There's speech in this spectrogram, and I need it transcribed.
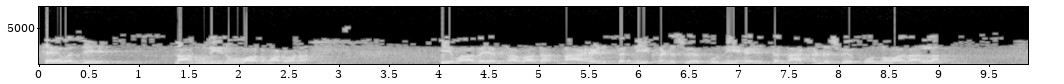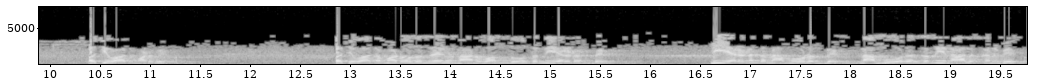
ಹೇ ವಂದಿ, ನಾನು ನೀನು ವಾದ ಮಾಡೋಣ. ಈ ವಾದ ಎಂಥ ವಾದ? ನಾ ಹೇಳಿದ್ದ ನೀ ಖಂಡಿಸಬೇಕು, ನೀ ಹೇಳಿದ್ದ ನಾ ಖಂಡಿಸಬೇಕು ಅನ್ನೋ ವಾದ ಅಲ್ಲ. ಅತಿವಾದ ಮಾಡಬೇಕು. ಅತಿವಾದ ಮಾಡೋದಂದ್ರೇನು ನಾನು ಒಂದು ಅಂತ ನೀ ಎರಡು ಅನ್ಬೇಕು. ನೀ ಎರಡಂದ್ರೆ ನಾ ಮೂರು ಅನ್ಬೇಕು. ನಾ ಮೂರಂದ್ರೆ ನೀ ನಾಲ್ಕು ಅನ್ಬೇಕು.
